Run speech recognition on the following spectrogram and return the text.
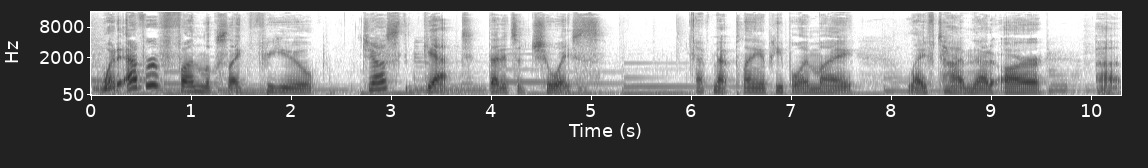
Whatever fun looks like for you, just get that it's a choice. I've met plenty of people in my lifetime that are uh,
